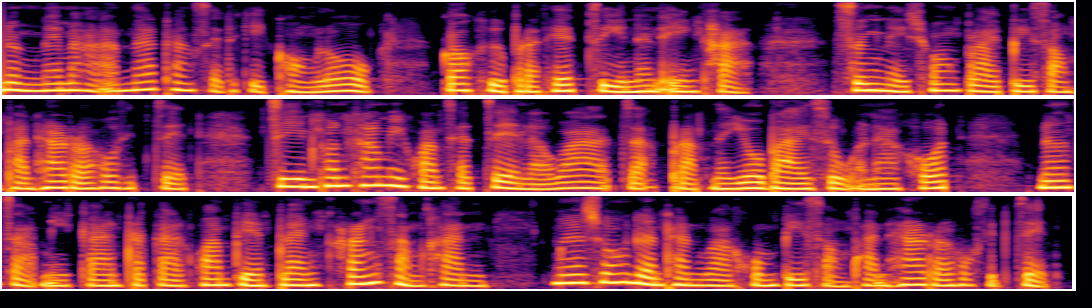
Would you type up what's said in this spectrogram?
หนึ่งในมหาอำนาจทางเศรษฐกิจของโลก ก็คือประเทศจีนนั่นเองค่ะ ซึ่งในช่วงปลายปี 2567 จีนค่อนข้างมีความชัดเจนแล้วว่าจะปรับนโยบายสู่อนาคต เนื่องจากมีการประกาศความเปลี่ยนแปลงครั้งสำคัญ เมื่อช่วงเดือนธันวาคมปี 2567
